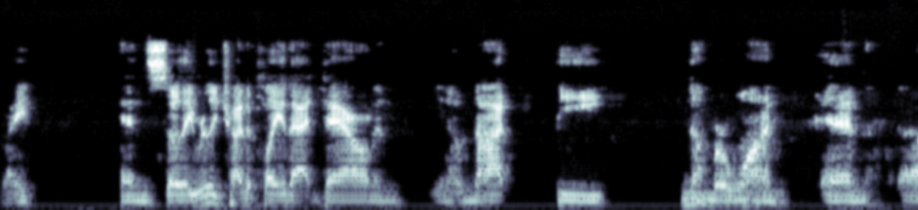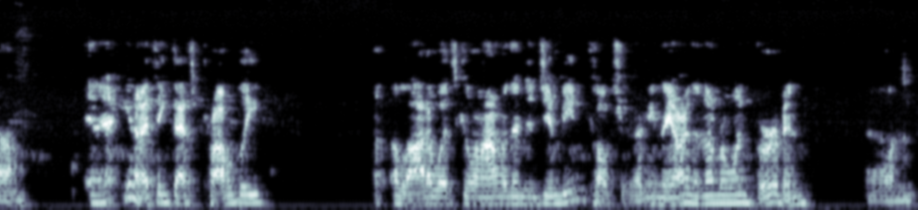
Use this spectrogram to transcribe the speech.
right? And so they really tried to play that down and, you know, not be number one. And, um, and, you know, I think that's probably a lot of what's going on within the Jim Beam culture. I mean, they are the number one bourbon. Um,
